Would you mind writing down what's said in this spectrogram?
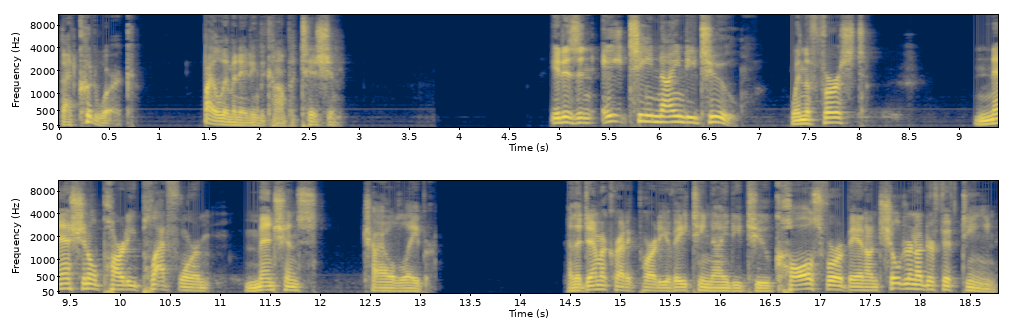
that could work by eliminating the competition. It is in 1892 when the first National Party platform mentions child labor. And the Democratic Party of 1892 calls for a ban on children under 15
